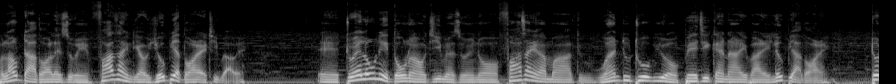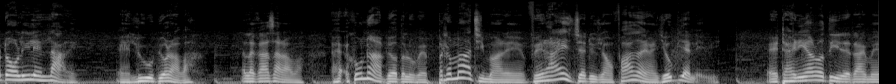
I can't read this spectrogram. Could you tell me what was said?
ဘလောက်တာသွားလဲဆိုရင်ဖားဆိုင်တယောက်ရုပ်ပြတ်သွားတဲ့အထိပါပဲ။ အဲတွဲလုံးနေ3000ကိုကြည့်မယ်ဆိုရင်တော့ဖားဆိုင်ကမှသူ1 2ထိုးပြီးတော့ဘယ်ဂျီကန်နာတွေဘာတွေလုတ်ပြသွားတယ်တော်တော်လေးလဲလှတယ်အဲလူကိုပြောတာပါအလကားစားတာပါအဲအခုနကပြောသလိုပဲပထမအချိန်မှာတဲ့ဗေရာရဲ့ဂျက်တွေကြောင့်ဖားဆိုင်ကရုပ်ပြတ်နေပြီအဲဒိုင်နီကတော့သိတဲ့အတိုင်းပဲ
